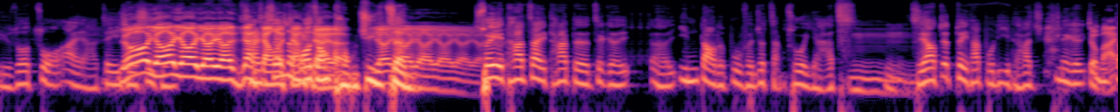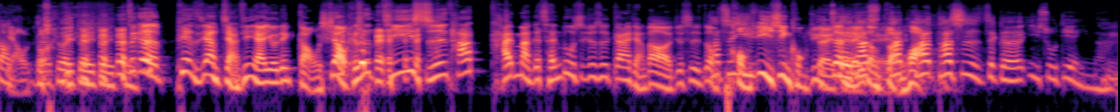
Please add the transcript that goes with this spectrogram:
比如说做爱啊这一些有有有有有，你这样讲我产生了某种恐惧症。有有有有有，所以他在他的这个呃阴道的部分就长出了牙齿。嗯嗯。只要对对他不利的，他就那个就把它咬断。对对对对，这个片子这样讲听起来有点搞笑，可是其实他还满个程度是，就是刚才讲到，就是这种恐异性恐惧症的一种转化。他他是这个艺术电影啊，嗯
